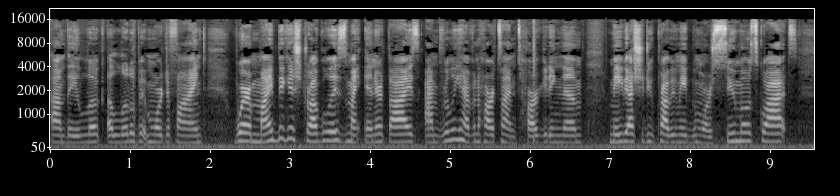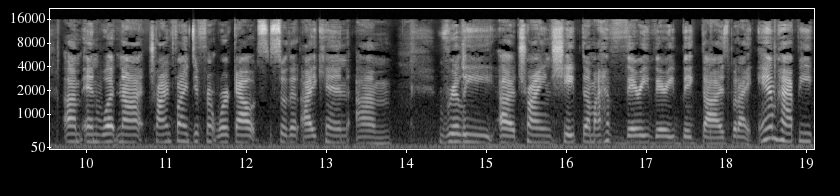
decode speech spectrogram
Um, they look a little bit more defined. Where my biggest struggle is my inner thighs. I'm really having a hard time targeting them. Maybe I should do probably maybe more sumo squats um, and whatnot. Try and find different workouts so that I can um, really uh, try and shape them. I have very, very big thighs, but I am happy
